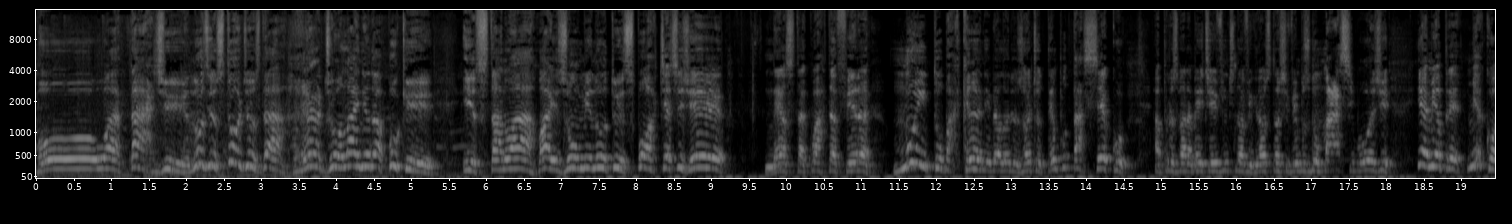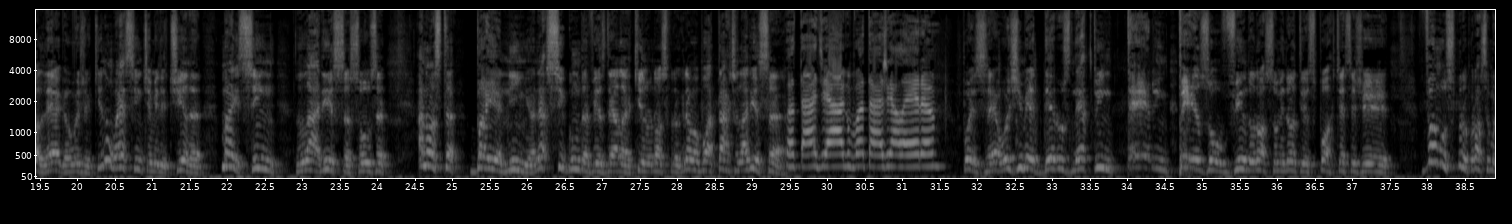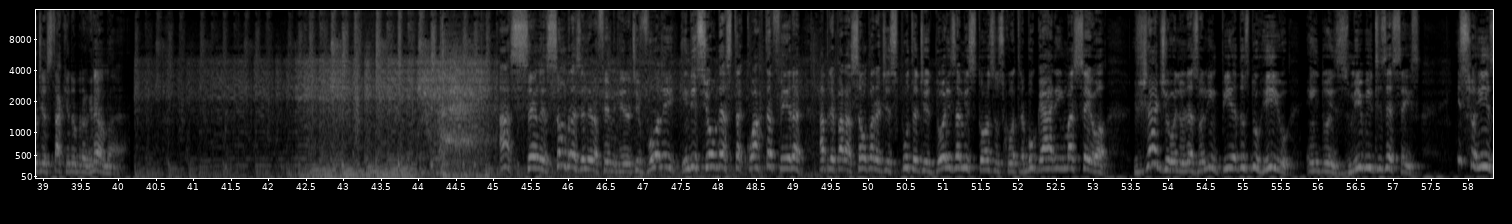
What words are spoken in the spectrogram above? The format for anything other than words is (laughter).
Boa tarde, nos estúdios da Rádio Online da PUC. Está no ar mais um Minuto Esporte SG. Nesta quarta-feira, muito bacana em Belo Horizonte. O tempo tá seco, aproximadamente aí 29 graus nós tivemos no máximo hoje. E a minha, pre... minha colega hoje aqui não é Cíntia Militina, mas sim Larissa Souza, a nossa baianinha, né? Segunda vez dela aqui no nosso programa. Boa tarde, Larissa. Boa tarde, Iago. Boa tarde, galera. Pois é, hoje Medeiros Neto inteiro em peso ouvindo o nosso Minuto Esporte SG. Vamos para o próximo destaque do programa. A Seleção Brasileira Feminina de Vôlei iniciou nesta quarta-feira a preparação para a disputa de dois amistosos contra Bulgária em Maceió, já de olho nas Olimpíadas do Rio em 2016. Isso aí,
